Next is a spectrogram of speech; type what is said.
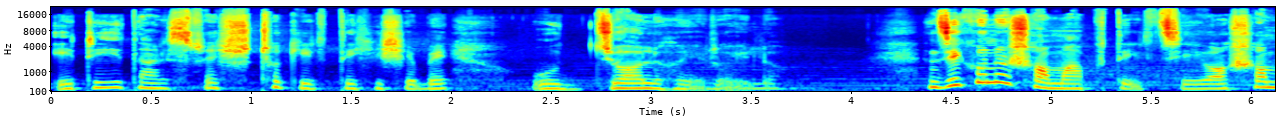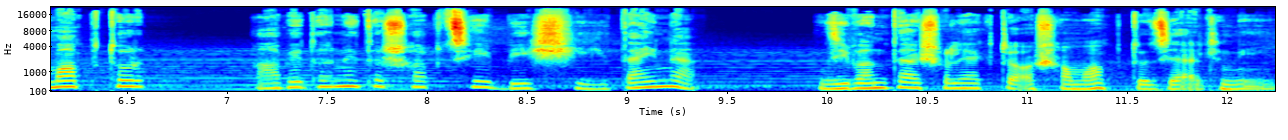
এটিই তার শ্রেষ্ঠ কীর্তি হিসেবে উজ্জ্বল হয়ে রইল। যে কোনো সমাপ্তির চেয়ে অসমাপ্তর আবেদনই তো সবচেয়ে বেশি, তাই না? জীবনটা আসলে একটা অসমাপ্ত জার্নি।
